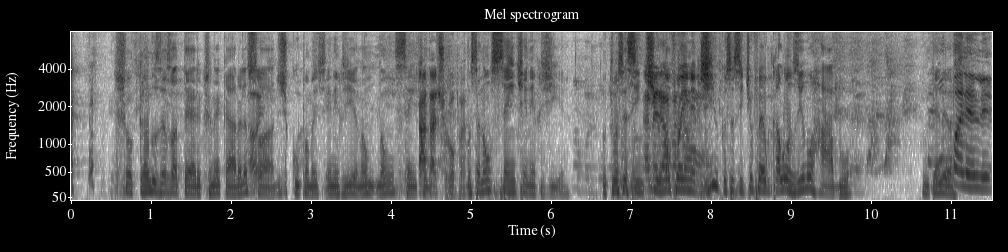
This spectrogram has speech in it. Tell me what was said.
Chocando os esotéricos, né, cara? Olha só, desculpa, mas energia não, não sente. Ah, tá, desculpa. Você não sente energia. O que você sentiu não foi energia, o que você sentiu foi um calorzinho no rabo. Entendeu? Opa, Lelê!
